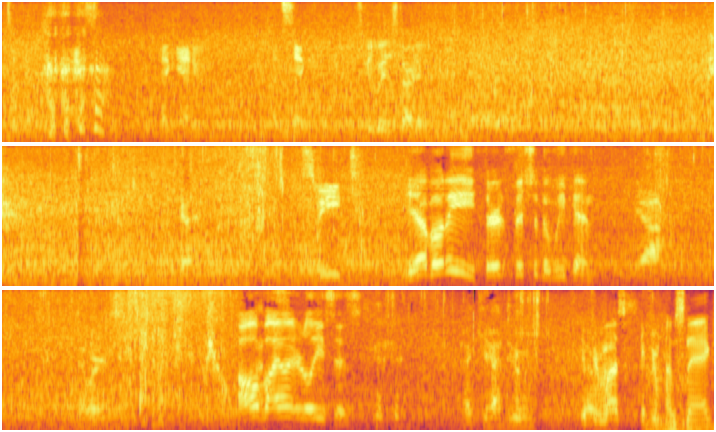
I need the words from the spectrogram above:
It's okay. Nice. Heck yeah, dude. That's sick. It's a good way to start it. Yeah. Sweet. Yeah, buddy. Third fish of the weekend. Yeah. That works. All violent releases. Heck yeah, dude. If your musk, if your I'm snagged.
